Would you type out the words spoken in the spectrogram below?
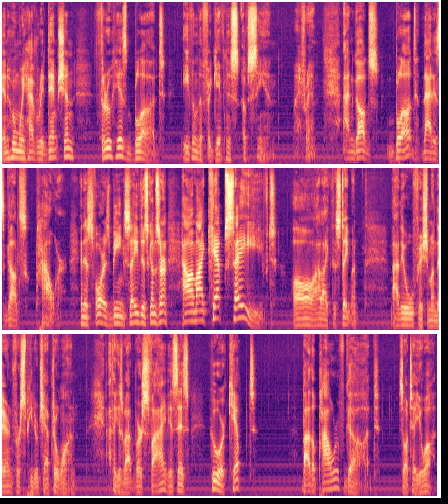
in whom we have redemption through his blood even the forgiveness of sin, my friend. And God's blood, that is God's power. And as far as being saved is concerned, how am I kept saved? Oh, I like the statement by the old fisherman there in 1 Peter chapter 1. I think it's about verse 5. It says, Who are kept by the power of God. So I'll tell you what.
